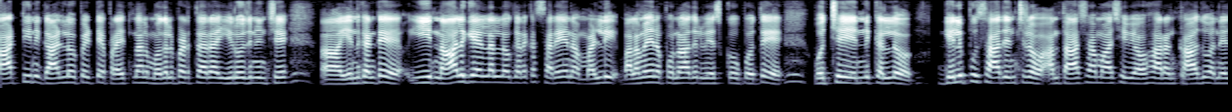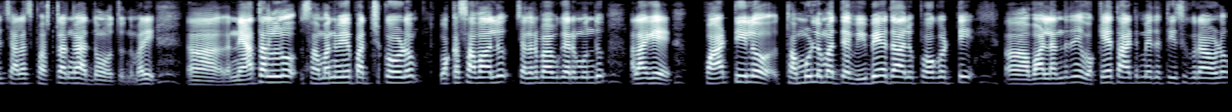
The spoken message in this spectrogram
పార్టీని గాడిలో పెట్టే ప్రయత్నాలు మొదలు పెడతారా ఈ రోజు నుంచే? ఎందుకంటే ఈ నాలుగేళ్ళలో గనక సరైన మళ్ళీ బలమైన పునాదులు వేసుకోకపోతే వచ్చే ఎన్నికల్లో గెలుపు సాధించడం అంత ఆషామాషి వ్యవహారం కాదు అనేది చాలా స్పష్టంగా అర్థమవుతుంది. మరి నేతలను సమన్వయపరచుకోవడం ఒక సవాలు చంద్రబాబు గారి ముందు. అలాగే పార్టీలో తమ్ముళ్ళ మధ్య విభేదాలు పోగొట్టి వాళ్ళందరినీ ఒకే తాటి మీద తీసుకురావడం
